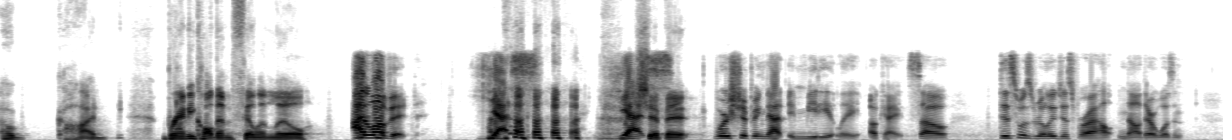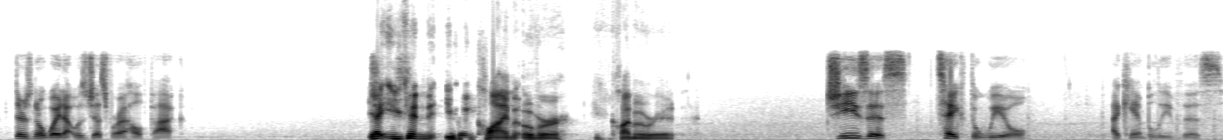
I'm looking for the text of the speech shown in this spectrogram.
Oh God. Brandy called them Phil and Lil. I love it. Yes, yes. Ship it. We're shipping that immediately. Okay, so this was really just for a health. No, there wasn't. There's no way that was just for a health pack. Yeah, you can you can climb over you can climb over it. Jesus, take the wheel. I can't believe this.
